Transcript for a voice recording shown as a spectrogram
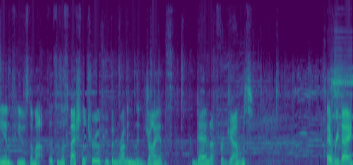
and fuse them up. This is especially true if you've been running the Giant's Den for gems every day.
